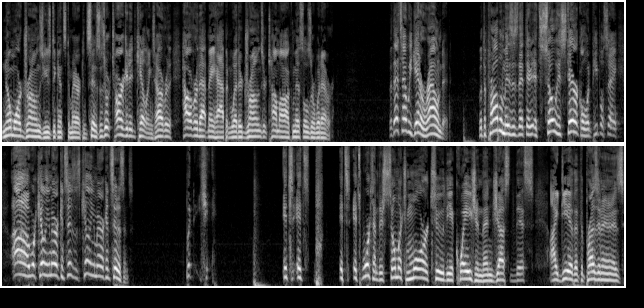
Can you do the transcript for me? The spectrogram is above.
No more drones used against american citizens or targeted killings however however that may happen whether drones or tomahawk missiles or whatever. But that's how we get around it but the problem is, is that it's so hysterical when people say, "Oh, we're killing American citizens, killing American citizens." But it's it's it's it's wartime. There's so much more to the equation than just this idea that the president is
